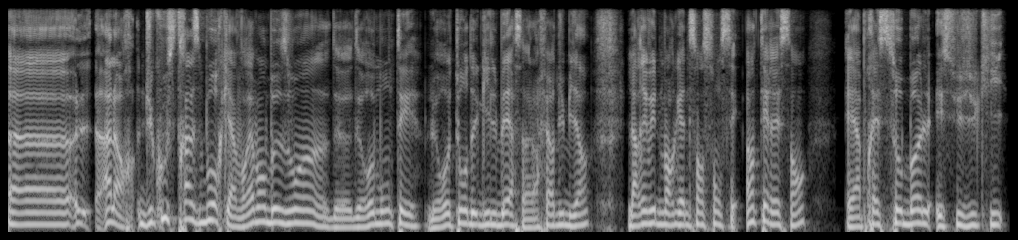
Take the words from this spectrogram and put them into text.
alors, du coup, Strasbourg qui a vraiment besoin de, de, remonter. Le retour de Gilbert, ça va leur faire du bien. L'arrivée de Morgan Sanson, c'est intéressant. Et après Sobol et Suzuki,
